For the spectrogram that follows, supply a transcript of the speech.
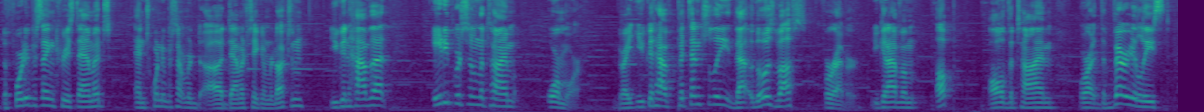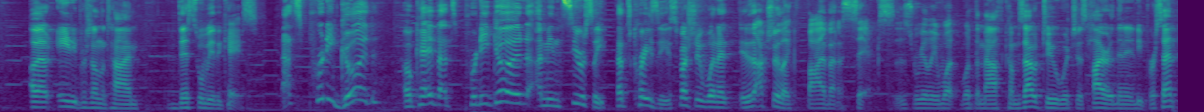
the 40 percent increased damage and 20 percent uh, damage taken reduction. You can have that 80 percent of the time or more right? You could have potentially that those buffs forever. You can have them up all the time or at the very least about 80 percent of the time this will be the case that's pretty good okay? That's pretty good. I mean seriously that's crazy especially when it is actually like five out of six is really what what the math comes out to which is higher than 80 percent.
